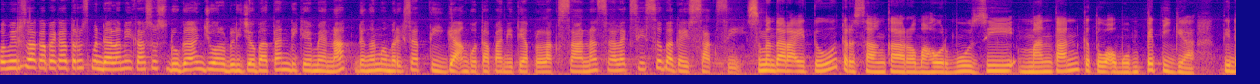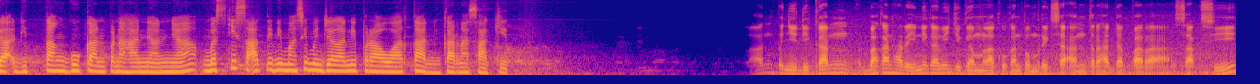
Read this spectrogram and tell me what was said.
Pemirsa KPK terus mendalami kasus dugaan jual beli jabatan di Kemenak dengan memeriksa tiga anggota panitia pelaksana seleksi sebagai saksi. Sementara itu, tersangka Romahur Muzi, mantan Ketua Umum P3, tidak ditangguhkan penahanannya meski saat ini masih menjalani perawatan karena sakit. Penyidikan bahkan hari ini kami juga melakukan pemeriksaan terhadap para saksi,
